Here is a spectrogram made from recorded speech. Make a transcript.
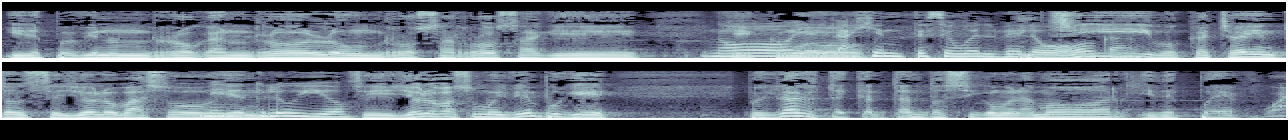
y después viene un rock and roll o un rosa rosa que. No, que es como- y ahí la gente se vuelve loca. Sí, vos cachai, entonces yo lo paso Me bien. incluyo. Sí, yo lo paso muy bien porque. Porque claro, estáis cantando así como el amor y después... ¡guau!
